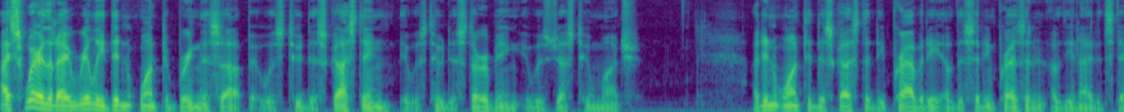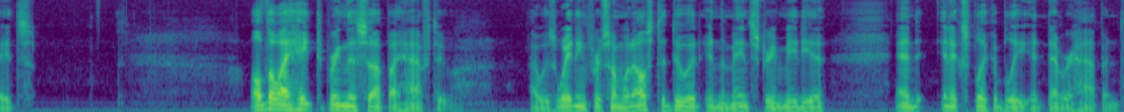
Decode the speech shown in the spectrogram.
I swear that I really didn't want to bring this up. It was too disgusting. It was too disturbing. It was just too much. I didn't want to discuss the depravity of the sitting President of the United States. Although I hate to bring this up, I have to. I was waiting for someone else to do it in the mainstream media, and inexplicably it never happened.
